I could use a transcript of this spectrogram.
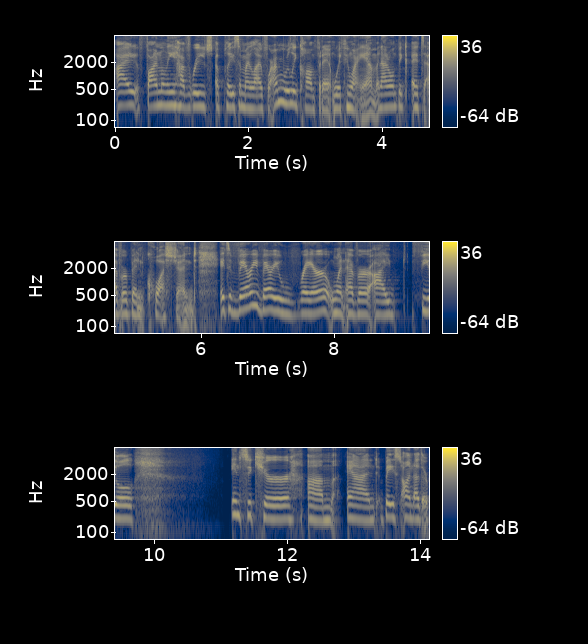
I finally have reached a place in my life where I'm really confident with who I am. And I don't think it's ever been questioned. It's very, very rare whenever I feel insecure um, and based on other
